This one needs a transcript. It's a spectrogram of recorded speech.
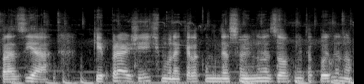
para ZA. Porque pra gente, mano, aquela combinação não resolve muita coisa não.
